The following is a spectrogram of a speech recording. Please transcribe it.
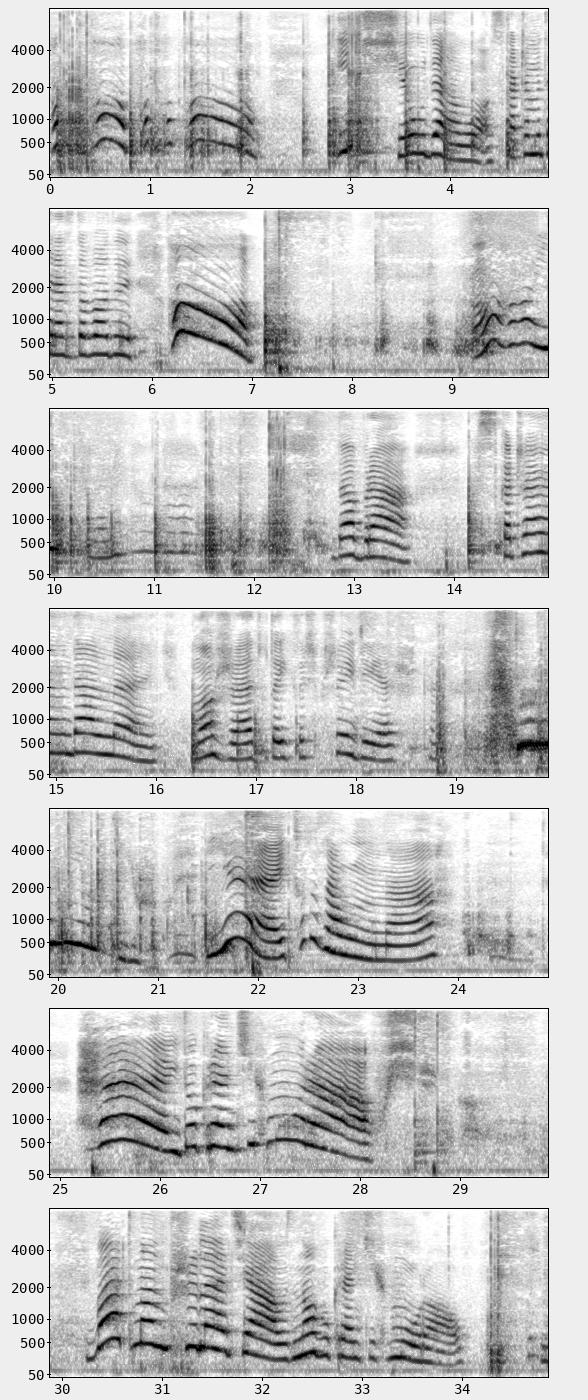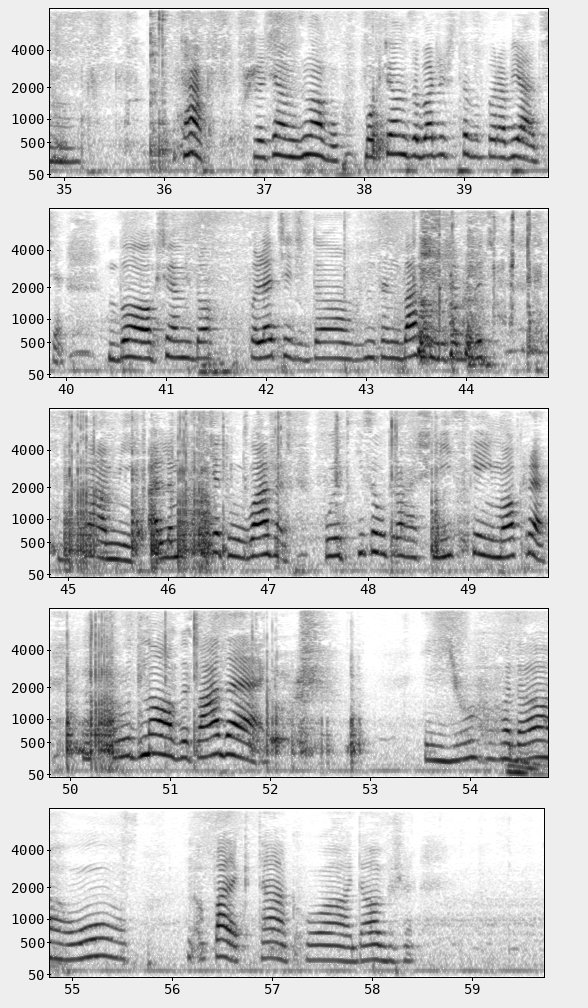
hop, hop, hop, hop, hop. I się udało. Skaczemy teraz do wody. Hop! Oj! Dobra, skaczemy dalej. Może tutaj ktoś przyjdzie jeszcze. Jej, co to za łuna? Hej, to kręci chmura. Batman przyleciał. Znowu kręci chmurą. Tak, przyleciałam znowu, bo chciałam zobaczyć, co wy porabiacie. Bo chciałam do, polecieć do ten basen, żeby być z wami. Ale musicie tu uważać. Płytki są trochę śliskie i mokre. Trudno, wypadek. Juh, do. No, upadek, tak, ło, dobrze.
